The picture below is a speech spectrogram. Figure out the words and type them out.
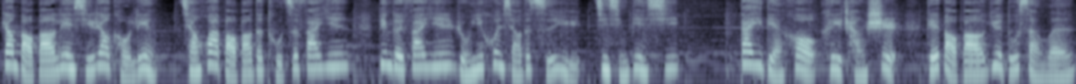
让宝宝练习绕口令，强化宝宝的吐字发音，并对发音容易混淆的词语进行辨析。大一点后，可以尝试给宝宝阅读散文、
